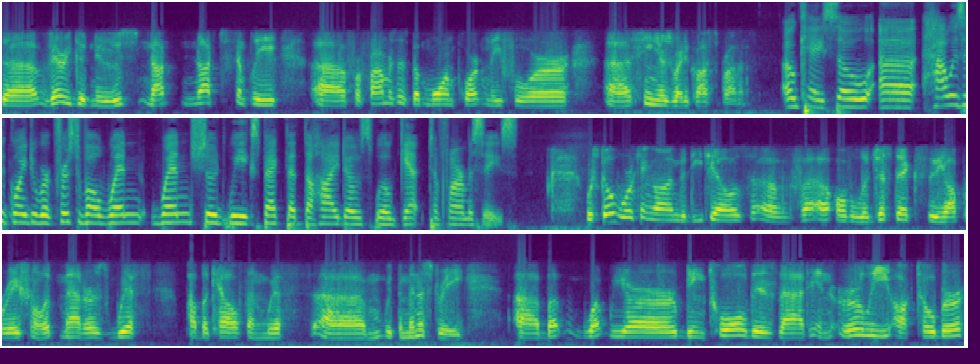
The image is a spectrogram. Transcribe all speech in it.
uh, very good news, not not simply uh, for pharmacists, but more importantly for uh, seniors right across the province. Okay, so uh, how is it going to work? First of all, when when should we expect that the high dose will get to pharmacies? We're still working on the details of uh, all the logistics, the operational matters with public health and with um, with the ministry. Uh, but what we are being told is that in early October,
